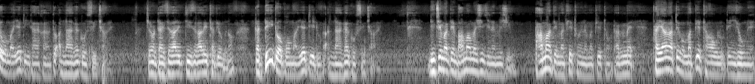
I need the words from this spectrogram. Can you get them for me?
တော်ပေါ်မှာရက်တည်ထားတဲ့ခါကျတော့အနာဂတ်ကိုစိတ်ချတယ်ကျွန်တော်တိုင်စကားလေးဒီစကားလေးထပ်ပြောမယ်နော်ဂတိတော်ပေါ်မှာရက်တည်သူကအနာဂတ်ကိုစိတ်ချတယ်ဒီချိန်မှာတင်ဘာမှမရှိခြင်းလည်းမရှိဘူး ဘာမှတင်မဖြစ်ထွန်းလည်းမဖြစ်ထွန်းဒါပေမဲ့ဖယားကတင့်ကိုမပြစ်ထားဘူးလို့တင်ယုံတယ်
